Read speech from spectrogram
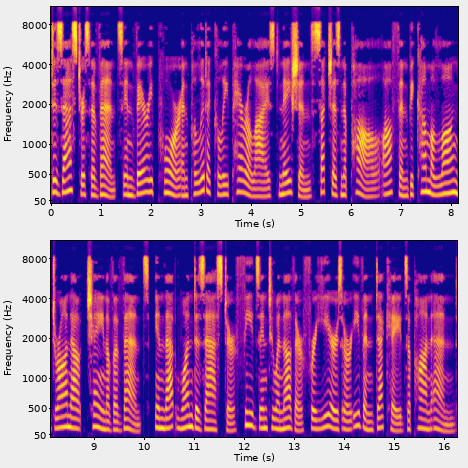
Disastrous events in very poor and politically paralyzed nations such as Nepal often become a long drawn-out chain of events, in that one disaster feeds into another for years or even decades upon end.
